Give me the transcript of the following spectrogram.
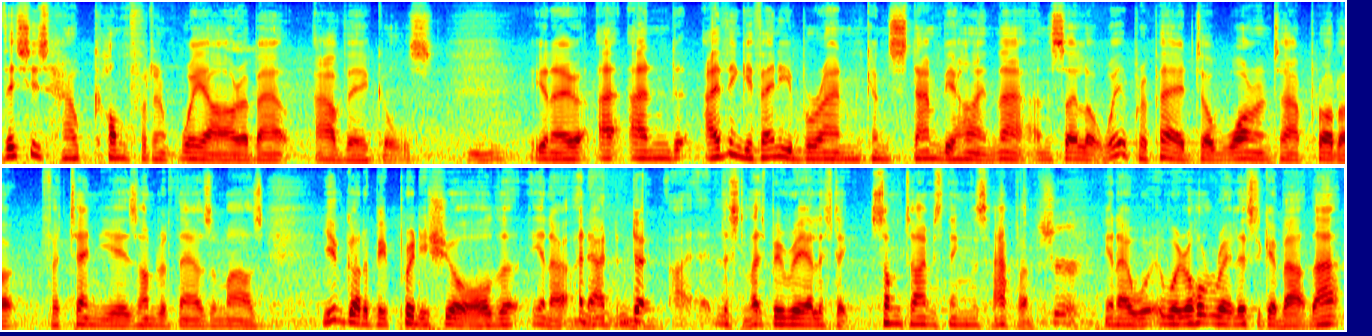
this is how confident we are about our vehicles. Mm-hmm. You know, and I think if any brand can stand behind that and say, look, we're prepared to warrant our product for 10 years, 100,000 miles, you've got to be pretty sure that, you know, and I don't, I, listen, let's be realistic. Sometimes things happen. Sure. You know, we- we're all realistic about that.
